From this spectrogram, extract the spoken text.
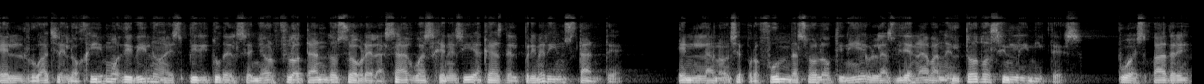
el Ruach Elohim divino espíritu del Señor flotando sobre las aguas genesíacas del primer instante. En la noche profunda solo tinieblas llenaban el todo sin límites. Pues padre,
